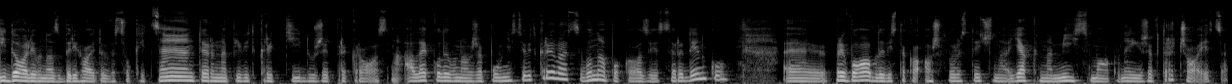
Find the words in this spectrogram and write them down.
І далі вона зберігає той високий центр на піввідкритті, дуже прекрасна. Але коли вона вже повністю відкрилась, вона показує серединку, е, привабливість така аж флористична, як на мій смак, в неї вже втрачається.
